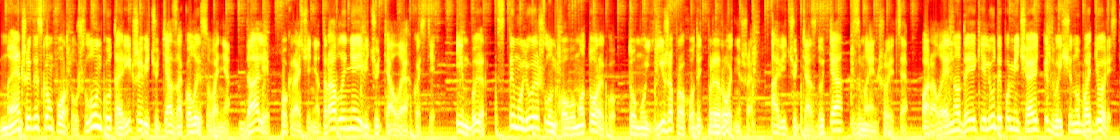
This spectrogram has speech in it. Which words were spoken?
менший дискомфорт у шлунку та рідше відчуття заколисування. Далі покращення травлення і відчуття легкості. Імбир стимулює шлункову моторику, тому їжа проходить природніше, а відчуття здуття зменшується. Паралельно деякі люди помічають підвищену бадьорість,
